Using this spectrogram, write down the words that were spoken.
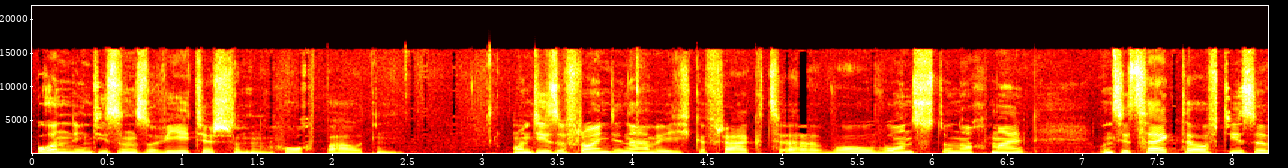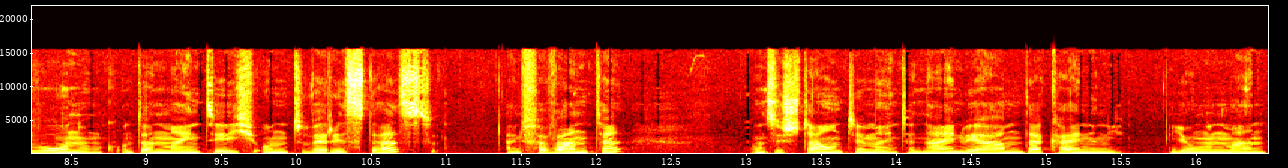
und in diesen sowjetischen Hochbauten. Und diese Freundin habe ich gefragt, äh, wo wohnst du nochmal? Und sie zeigte auf diese Wohnung. Und dann meinte ich, und wer ist das? Ein Verwandter? Und sie staunte, meinte, nein, wir haben da keinen jungen Mann.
